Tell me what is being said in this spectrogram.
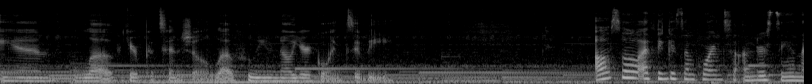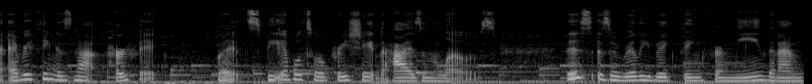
and love your potential, love who you know you're going to be. Also, I think it's important to understand that everything is not perfect, but be able to appreciate the highs and the lows. This is a really big thing for me that I'm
